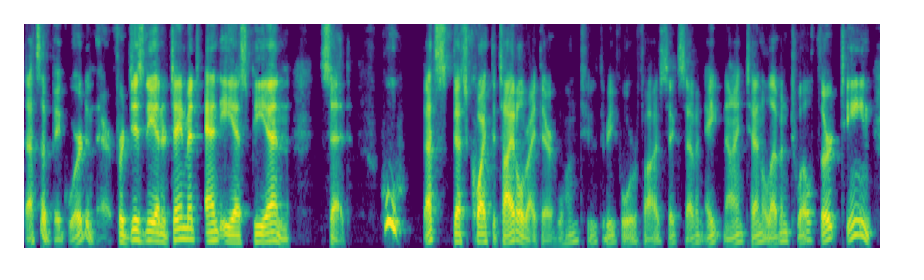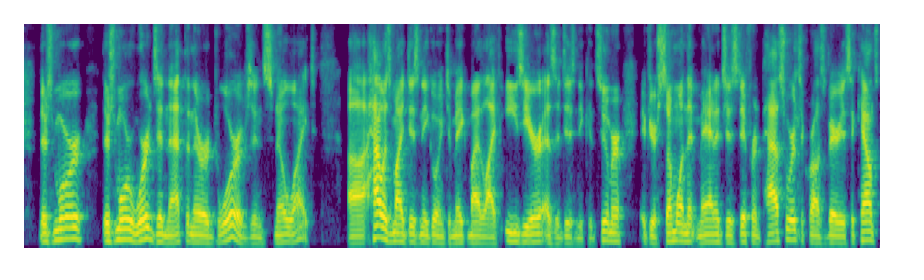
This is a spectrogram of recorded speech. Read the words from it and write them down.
that's a big word in there for Disney Entertainment and ESPN said. Whew, that's that's quite the title right there. 1 2 3 4 5 6 7 8 9 10 11 12 13. There's more there's more words in that than there are dwarves in Snow White. Uh, how is my Disney going to make my life easier as a Disney consumer? If you're someone that manages different passwords across various accounts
